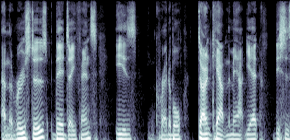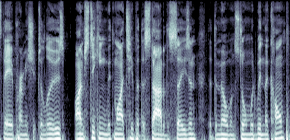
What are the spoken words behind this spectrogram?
and the Roosters, their defense is incredible. Don't count them out yet. This is their premiership to lose. I'm sticking with my tip at the start of the season that the Melbourne Storm would win the comp.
